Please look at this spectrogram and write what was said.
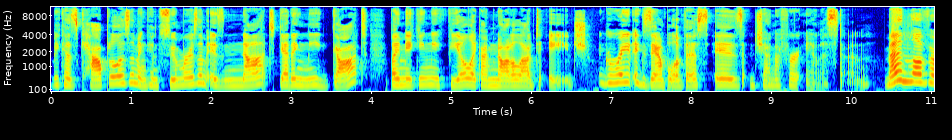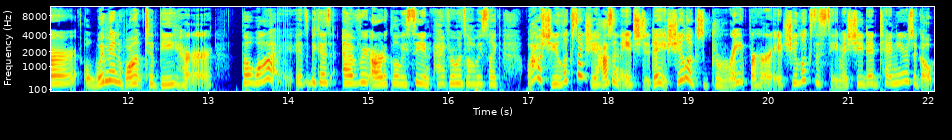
because capitalism and consumerism is not getting me got by making me feel like I'm not allowed to age. A great example of this is Jennifer Aniston. Men love her, women want to be her. But why? It's because every article we see, and everyone's always like, wow, she looks like she hasn't aged today. She looks great for her age. She looks the same as she did 10 years ago.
